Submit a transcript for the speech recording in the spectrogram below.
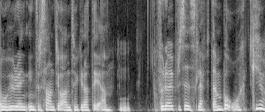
och hur intressant jag än tycker att det är. För du har ju precis släppt en bok. Ja.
